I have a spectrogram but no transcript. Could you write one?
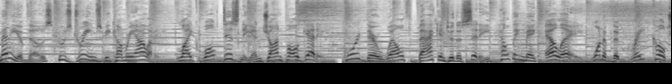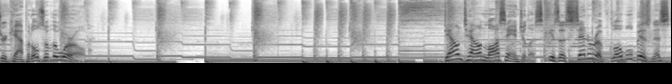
Many of those whose dreams become reality, like Walt Disney and John Paul Getty, poured their wealth back into the city, helping make LA one of the great culture capitals of the world. Downtown Los Angeles is a center of global business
